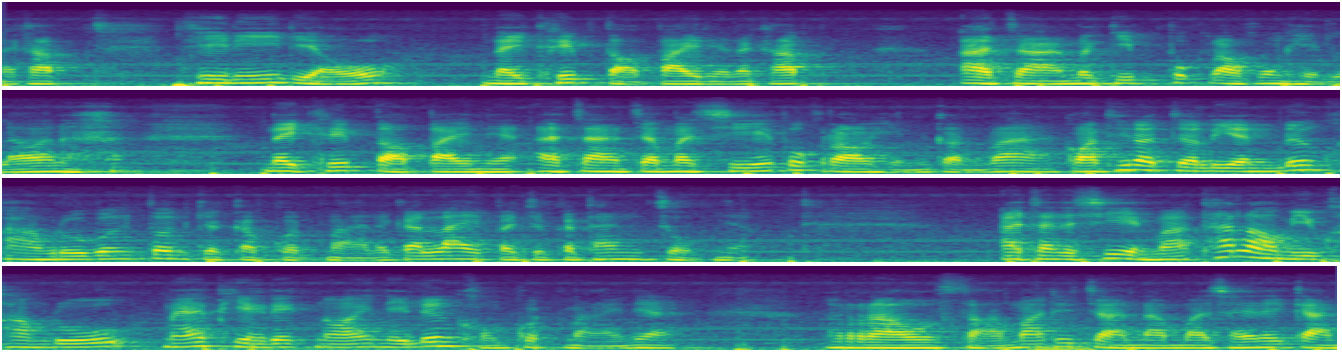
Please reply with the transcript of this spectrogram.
นะครับ ทีนี้เดี๋ยวในคลิปต่อไปเนี่ยนะครับ อาจารย์เมื่อกี้พวกเราคงเห็นแล้วนะในคลิปต่อไปเนี่ยอาจารย์จะมาชี้ให้พวกเราเห็นก่อนว่า ก่อนที่เราจะเรียนเรื่องความรู้เบื้องต้นเกี่ยวกับกฎหมาย แล้วก็ไล่ไปจนกระทั่งจบเนี่ยอาจารย์จะชี้เห็นว่าถ้าเรามีความรู้แม้เพียงเล็กน้อยในเรื่องของกฎหมายเนี่ยเราสามารถที่จะนำมาใช้ในการ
